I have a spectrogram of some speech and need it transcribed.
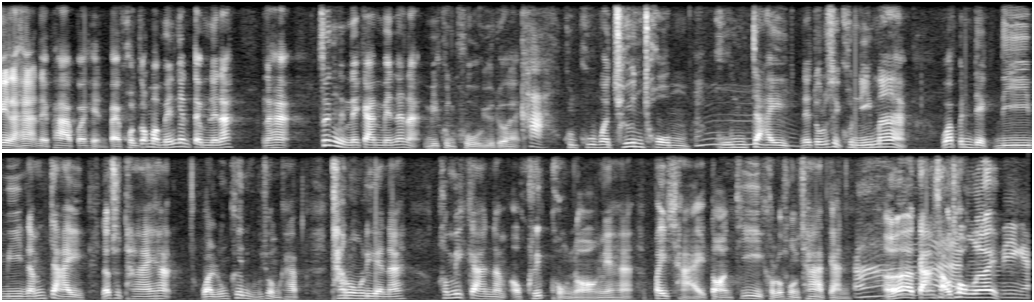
นี่แหละฮะ ในภาพก็เห็นไปคนก็มาเม้นต์กันเต็มเลยนะ นะฮะซึ่งหนึ่งในการเม้นต์นั่นน่ะมีคุณครูอยู่ด้วย ค่ะ คุณครูมาชื่นชม ภูมิใจในตัวรู้สึกคนนี้มาก ว่าเป็นเด็กดีมีน้ำใจ แล้วสุดท้ายฮะวันรุ่งขึ้นคุณผู้ชมครับ ทางโรงเรียนนะเขามีการนำเอาคลิปของน้องเนี่ยฮะไปฉายตอนที่เคารพธงชาติกัน อ่าเออกลางเสาธงเลย นี่ไง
